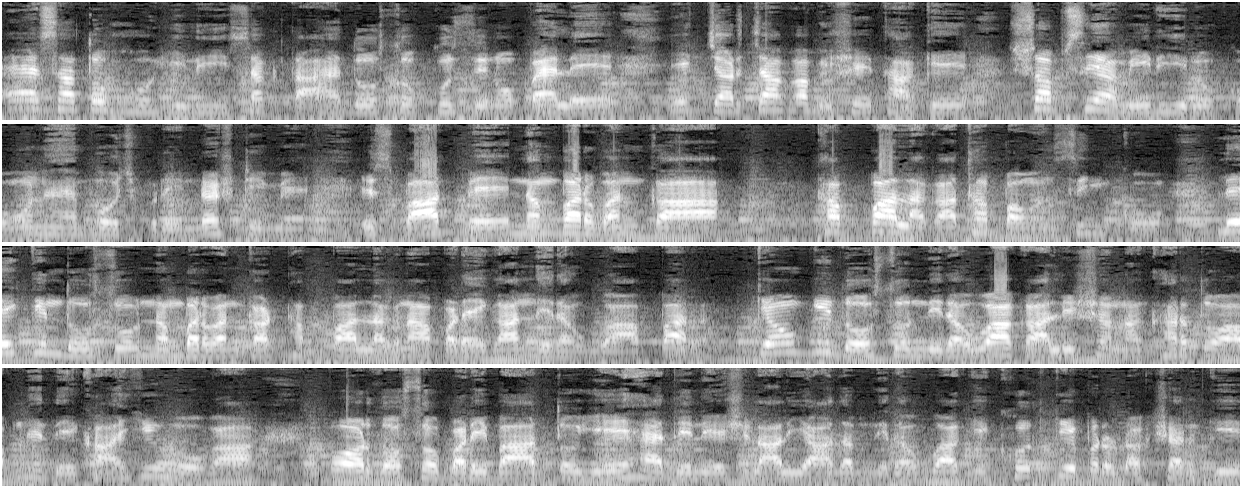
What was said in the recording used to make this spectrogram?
ऐसा तो हो ही नहीं सकता है। दोस्तों, कुछ दिनों पहले ये चर्चा का विषय था कि सबसे अमीर हीरो कौन है भोजपुरी इंडस्ट्री में। इस बात पे नंबर वन का ठप्पा लगा था पवन सिंह को। लेकिन दोस्तों, नंबर वन का ठप्पा लगना पड़ेगा निरहुआ पर। क्योंकि दोस्तों, निरहुआ का आलिशाना घर तो आपने देखा ही होगा। और दोस्तों, बड़ी बात तो ये है, दिनेश लाल यादव निरहुआ की खुद की प्रोडक्शन की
